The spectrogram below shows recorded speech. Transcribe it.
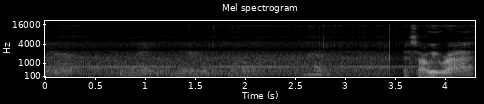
Yeah, his name is Mary Cole. That's how we ride.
